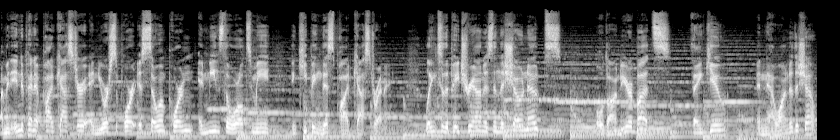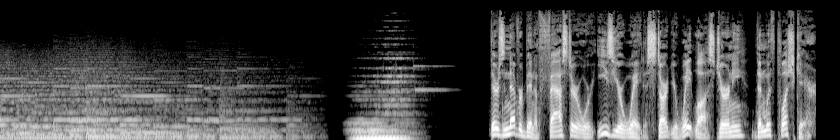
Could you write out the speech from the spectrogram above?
I'm an independent podcaster, and your support is so important and means the world to me in keeping this podcast running. Link to the Patreon is in the show notes. Hold on to your butts. Thank you. And now on to the show. There's never been a faster or easier way to start your weight loss journey than with PlushCare.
